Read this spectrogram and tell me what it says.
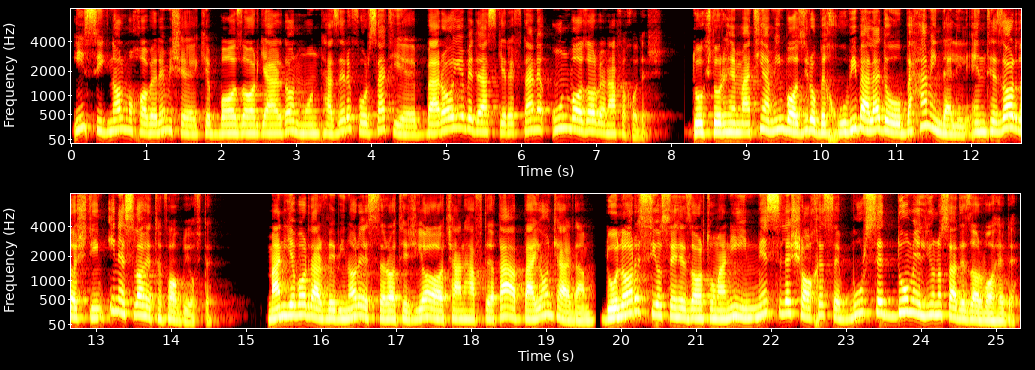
این سیگنال مخابره میشه که بازارگردان منتظر فرصتیه برای به دست گرفتن اون بازار به نفع خودش. دکتر همتی هم این بازی رو به خوبی بلد و به همین دلیل انتظار داشتیم این اصلاح اتفاق بیفته. من یه بار در وبینار استراتژیا چند هفته قبل بیان کردم. دلار 33 هزار تومنی مثل شاخص بورس دو میلیون و صد هزار واحده.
